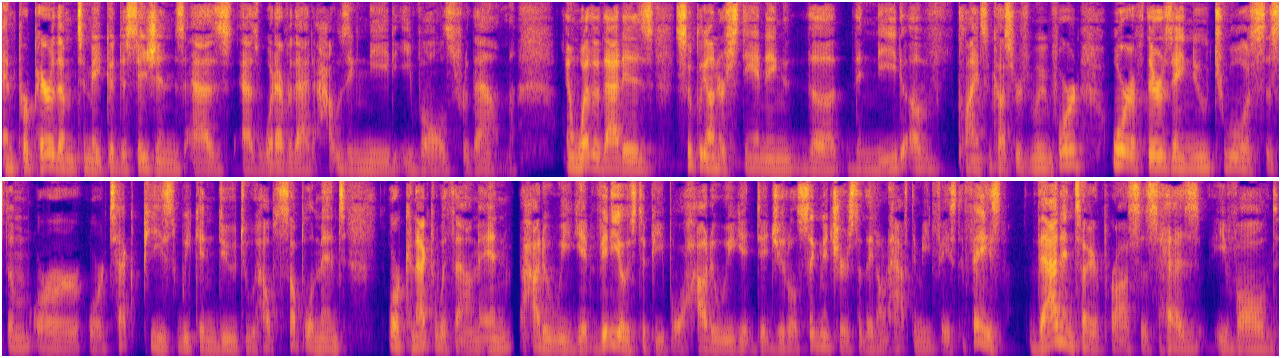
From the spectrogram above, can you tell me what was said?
and prepare them to make good decisions as as whatever that housing need evolves for them and whether that is simply understanding the the need of clients and customers moving forward or if there's a new tool or system or or tech piece we can do to help supplement or connect with them. And how do we get videos to people? How do we get digital signatures so they don't have to meet face to face that entire process has evolved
